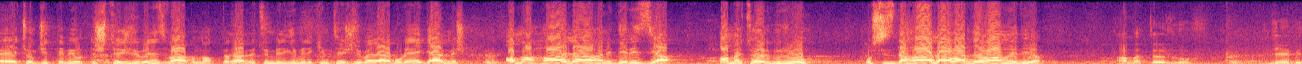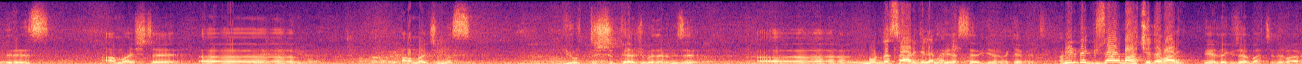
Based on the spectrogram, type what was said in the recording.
Ee, çok ciddi bir yurt dışı tecrübeniz var bu noktada. Evet. Bütün bilgi birikim tecrübeler buraya gelmiş. Ama hala hani deriz ya amatör bir ruh. O sizde hala var, devam ediyor. Amatör ruh diyebiliriz ama işte e, amacımız yurt dışı tecrübelerimizi e, Burada sergilemek. buraya sergilemek evet. Bir de güzel bahçede var. Bir de güzel bahçede var.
